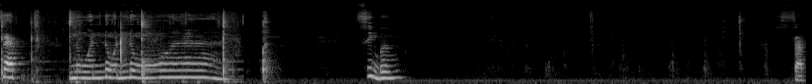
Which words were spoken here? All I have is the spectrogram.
แซ่บนัวนัวนัวสิเบิงแซ่บ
